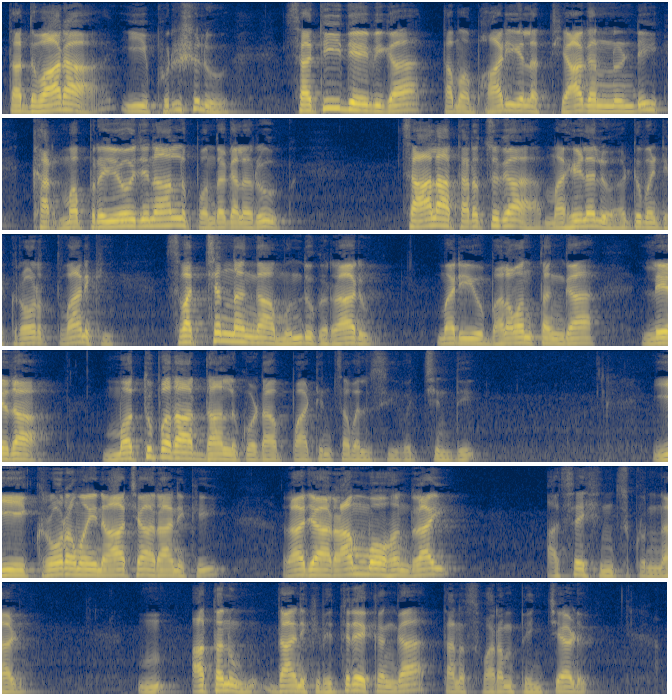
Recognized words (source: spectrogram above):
తద్వారా ఈ పురుషులు సతీదేవిగా తమ భార్యల త్యాగం నుండి కర్మ ప్రయోజనాలను పొందగలరు. చాలా తరచుగా మహిళలు అటువంటి క్రూరత్వానికి స్వచ్ఛందంగా ముందుకు రారు మరియు బలవంతంగా లేదా మత్తు పదార్థాలను కూడా పాటించవలసి వచ్చింది. ఈ క్రూరమైన ఆచారానికి రాజా రామ్మోహన్ రాయ్ అసహించుకున్నాడు అతను దానికి వ్యతిరేకంగా తన స్వరం పెంచాడు.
